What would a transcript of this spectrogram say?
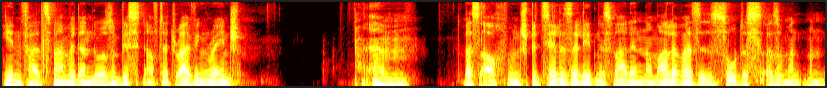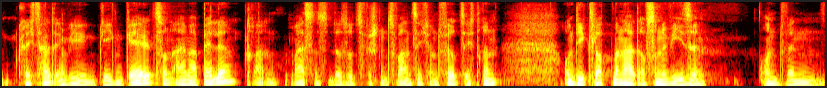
jedenfalls waren wir dann nur so ein bisschen auf der Driving Range ähm, was auch ein spezielles Erlebnis war, denn normalerweise ist es so, dass, also man, man kriegt halt irgendwie gegen Geld so ein Eimer Bälle, meistens sind da so zwischen 20 und 40 drin, und die kloppt man halt auf so eine Wiese. Und wenn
